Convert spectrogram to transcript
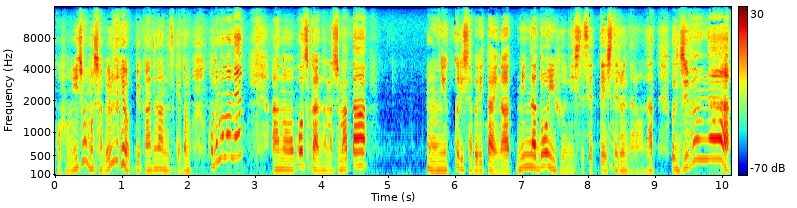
5分以上も喋るなよっていう感じなんですけれども、子供のね、あの、お小遣いの話またうん、ゆっくり喋りたいな。みんなどういう風にして設定してるんだろうな。これ自分が、ま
